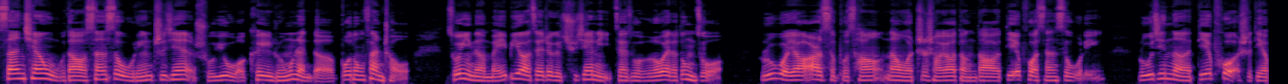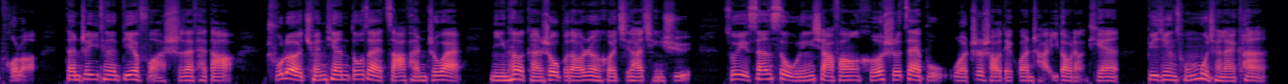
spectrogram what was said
三千五到三四五零之间属于我可以容忍的波动范畴，所以呢，没必要在这个区间里再做额外的动作。如果要二次补仓，那我至少要等到跌破三四五零。如今呢，跌破是跌破了，但这一天的跌幅啊实在太大，除了全天都在砸盘之外，你呢感受不到任何其他情绪。所以三四五零下方何时再补，我至少得观察一到两天。毕竟从目前来看，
